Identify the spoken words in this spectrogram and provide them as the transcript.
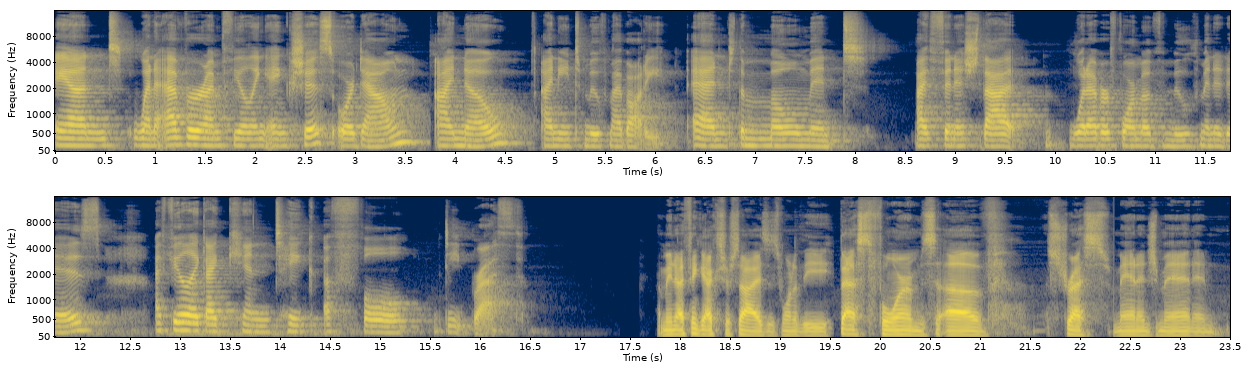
And whenever I'm feeling anxious or down, I know I need to move my body. And the moment I finish that, whatever form of movement it is, I feel like I can take a full deep breath. I mean, I think exercise is one of the best forms of stress management and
